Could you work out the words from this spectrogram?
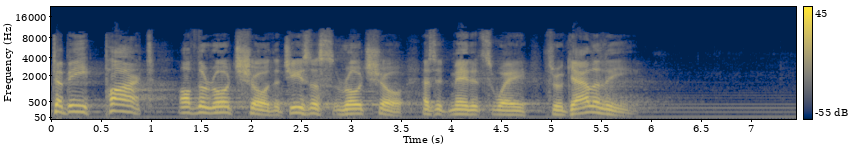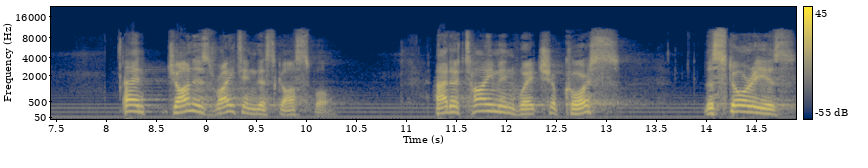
to be part of the roadshow, the Jesus roadshow, as it made its way through Galilee. And John is writing this gospel at a time in which, of course, the story is,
